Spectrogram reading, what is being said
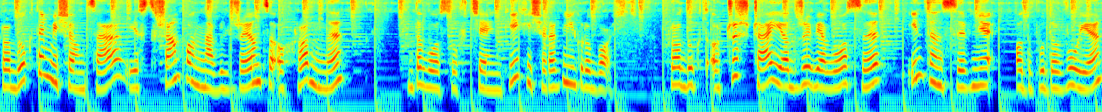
Produktem miesiąca jest szampon nawilżająco ochronny do włosów cienkich i średniej grubości. Produkt oczyszcza i odżywia włosy, intensywnie odbudowuje,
